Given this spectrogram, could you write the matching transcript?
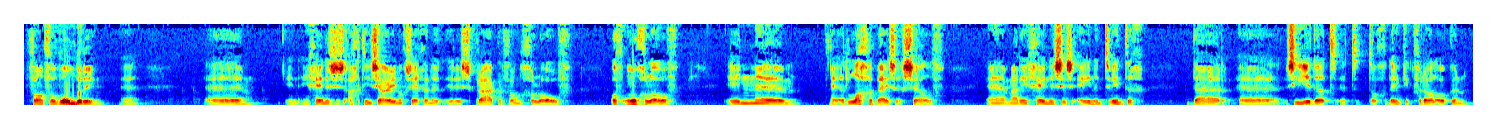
van verwondering. Hè? Uh, in, Genesis 18 zou je nog zeggen, er is sprake van geloof of ongeloof. In uh, het lachen bij zichzelf. maar in Genesis 21, daar zie je dat het toch denk ik vooral ook een,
